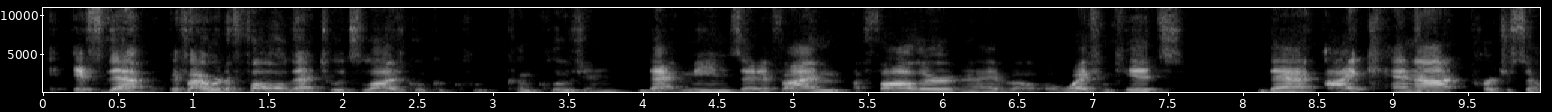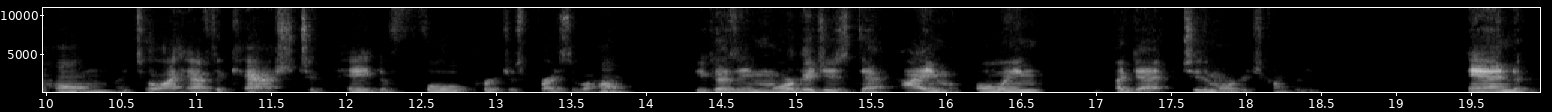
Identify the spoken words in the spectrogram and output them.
if that if I were to follow that to its logical conclu- conclusion, that means that if I'm a father and I have a, a wife and kids that I cannot purchase a home until I have the cash to pay the full purchase price of a home because a mortgage is debt. I am owing a debt to the mortgage company. And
